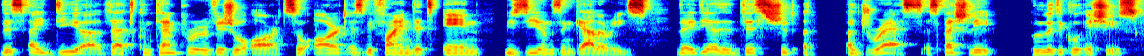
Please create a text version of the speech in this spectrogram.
this idea that contemporary visual art, so art as we find it in museums and galleries, the idea that this should address especially political issues,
